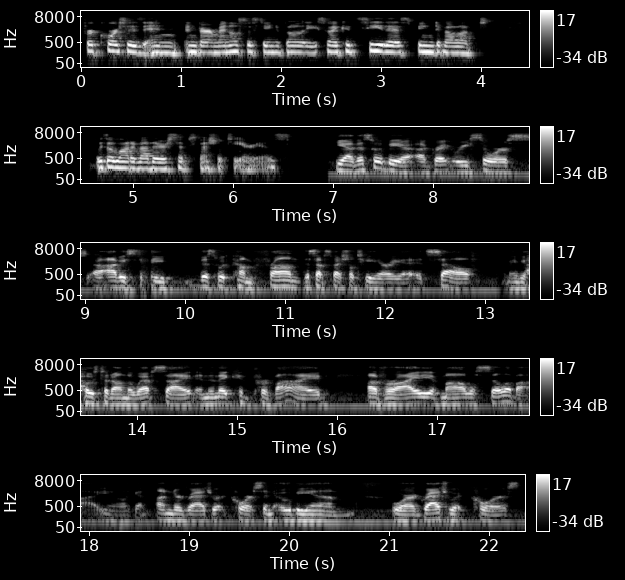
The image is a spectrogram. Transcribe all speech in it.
for courses in environmental sustainability. So I could see this being developed with a lot of other subspecialty areas. Yeah, this would be a, a great resource. Uh, obviously, this would come from the subspecialty area itself, maybe hosted on the website, and then they could provide a variety of model syllabi, you know, like an undergraduate course in OBM or a graduate course.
